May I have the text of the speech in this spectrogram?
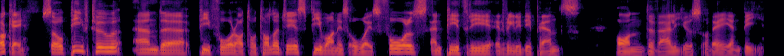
Okay, so P2 and uh, P4 are tautologies. P1 is always false, and P3, it really depends on the values of A and B.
